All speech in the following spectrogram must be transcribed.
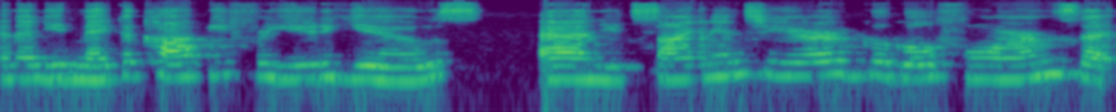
and then you'd make a copy for you to use and you'd sign into your Google Forms that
